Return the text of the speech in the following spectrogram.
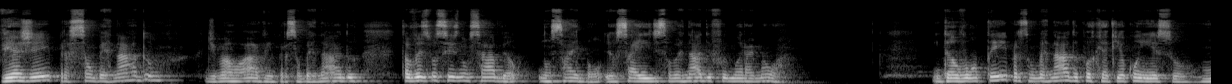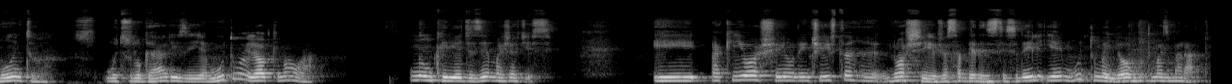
Viajei para São Bernardo, de Mauá vim para São Bernardo. Talvez vocês não saibam, não saibam, eu saí de São Bernardo e fui morar em Mauá. Então voltei para São Bernardo porque aqui eu conheço muito, muitos lugares e é muito melhor do que Mauá. Não queria dizer, mas já disse. E aqui eu achei um dentista, não achei, eu já sabia da existência dele e é muito melhor, muito mais barato.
